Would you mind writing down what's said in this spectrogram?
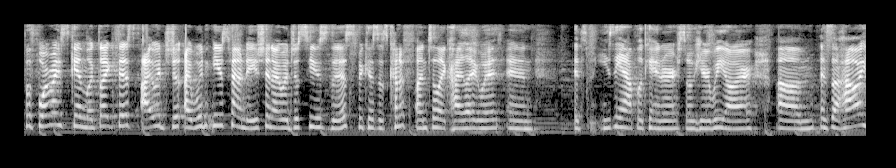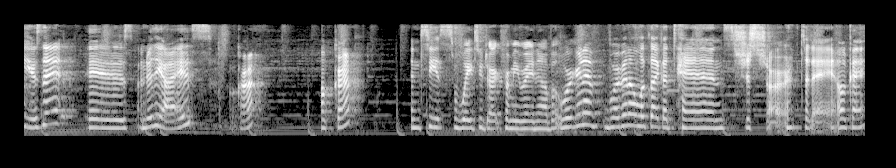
before my skin looked like this, I would just I wouldn't use foundation. I would just use this because it's kind of fun to like highlight with and it's an easy applicator. So here we are. Um, and so how I use it is under the eyes. Okay. Okay. And see, it's way too dark for me right now, but we're gonna we're gonna look like a tan shishar today, okay?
